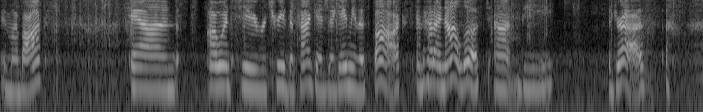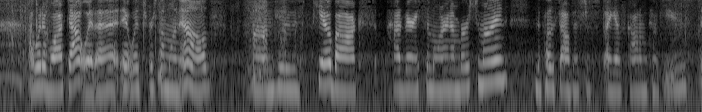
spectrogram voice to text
in my box. And I went to retrieve the package. They gave me this box. And had I not looked at the address, I would have walked out with it. It was for someone else um, whose P.O. box had very similar numbers to mine. And the post office just, I guess, got them confused.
